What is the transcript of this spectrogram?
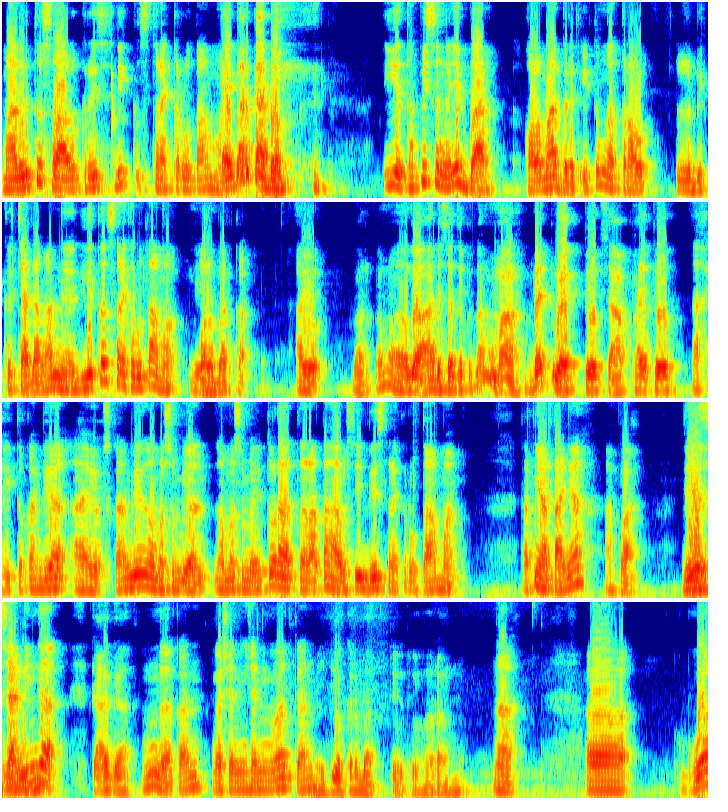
Madrid tuh selalu krisis di striker utama. Kayak Barca dong. Iya tapi seenggaknya Bar kalau Madrid itu nggak terlalu lebih ke cadangannya dia kan striker utama Iya. kalau Barca. Ayo. Barca mah nggak ada satu pertama malah Bradway tuh siapa itu Nah itu kan dia ayo sekarang dia nomor 9 Nomor 9 itu rata-rata harusnya dia striker utama. Tapi nyatanya apa? Dia shining nggak? Kagak Enggak kan? Nggak shining shining banget kan? mediocre banget tuh, orang Nah, eh gue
